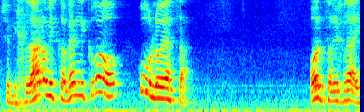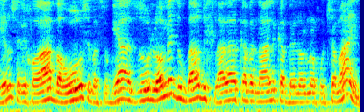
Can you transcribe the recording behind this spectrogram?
שבכלל לא מתכוון לקרוא, הוא לא יצא. עוד צריך להעיר שלכאורה ברור שבסוגיה הזו לא מדובר בכלל על הכוונה לקבל עול מלכות שמיים.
